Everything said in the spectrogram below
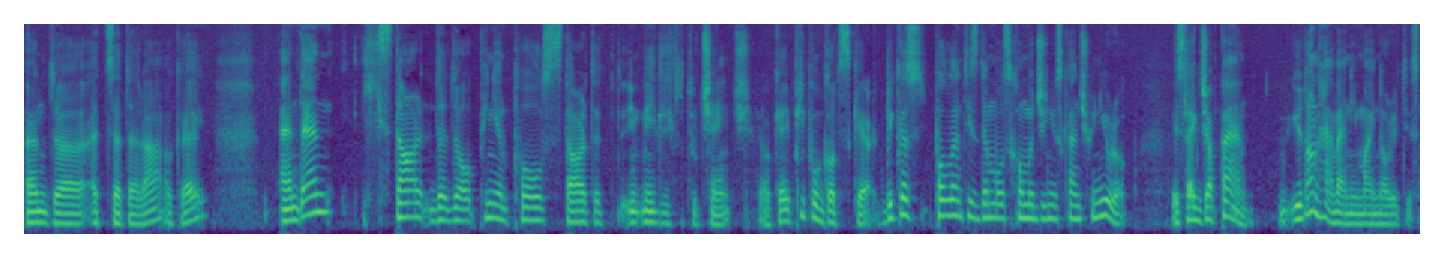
and uh, etc. Okay, and then he started the, the opinion polls started immediately to change okay people got scared because poland is the most homogeneous country in europe it's like japan you don't have any minorities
